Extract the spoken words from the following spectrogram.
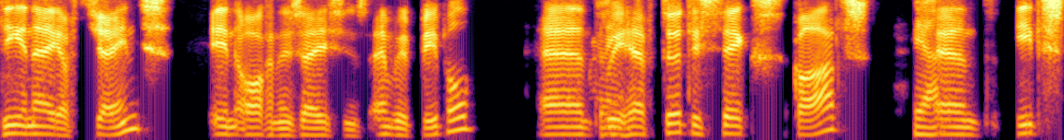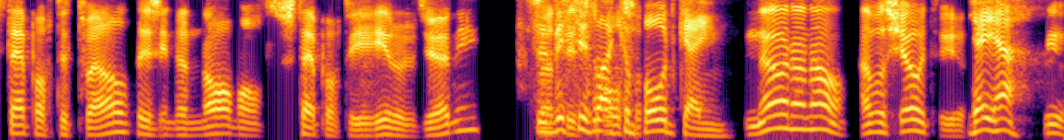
DNA of change in organizations and with people. And we have 36 cards. Yeah. And each step of the 12 is in the normal step of the hero's journey. So but this is like a board game. No, no, no. I will show it to you. Yeah, yeah.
